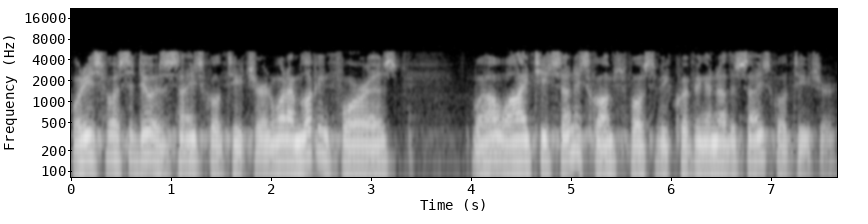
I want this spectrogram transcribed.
What are you supposed to do as a Sunday school teacher? And what I'm looking for is, well, while I teach Sunday school, I'm supposed to be equipping another Sunday school teacher.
